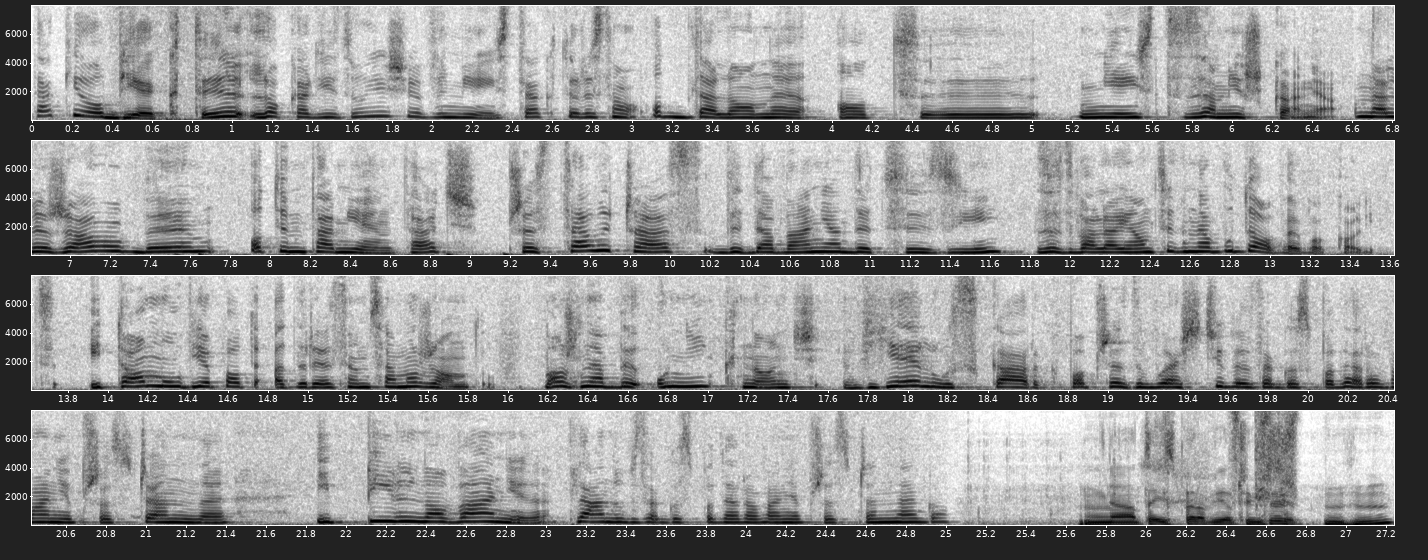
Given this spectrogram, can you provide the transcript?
Takie obiekty lokalizuje się w miejscach, które są oddalone od y, miejsc zamieszkania. Należałoby o tym pamiętać przez cały czas wydawania decyzji zezwalających na budowę w okolicy. I to mówię pod adresem samorządów. Można by uniknąć wielu skarg poprzez właściwe zagospodarowanie przestrzenne i pilnowanie planów zagospodarowania przestrzennego. Na tej sprawie oczywiście... Przecież... Mhm.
